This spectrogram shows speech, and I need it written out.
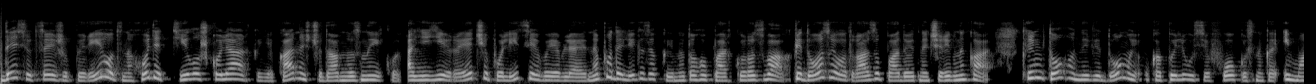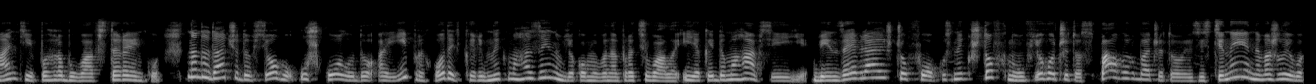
Десь у цей же період знаходять тіло школярки, яка нещодавно зникла, а її речі поліція виявляє неподалік закинутого парку розваг. Підозри одразу падають на чарівника. Крім того, невідомий у капелюсі фокусника і мантії пограбував стареньку. На додачу до всього у школу до АІ приходить керівник магазину, в якому вона працювала, і який домагався її. Він заявляє, що фокусник штовхнув його чи то з пагорба, чи то зі стіни, неважливо,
